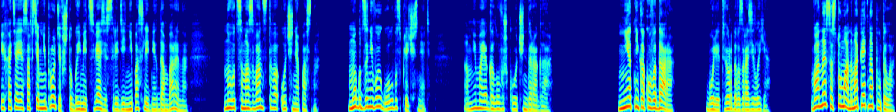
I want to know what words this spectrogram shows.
И хотя я совсем не против, чтобы иметь связи среди непоследних дам Барена, но вот самозванство очень опасно. Могут за него и голову с плеч снять. А мне моя головушка очень дорога. «Нет никакого дара», — более твердо возразила я. Ванесса с туманом опять напутала.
